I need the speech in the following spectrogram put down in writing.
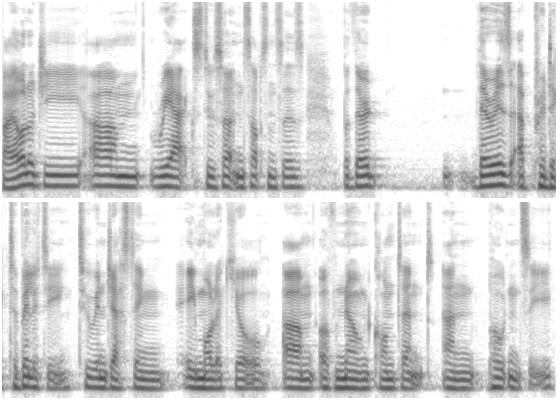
biology um, reacts to certain substances, but they're there is a predictability to ingesting a molecule um, of known content and potency.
